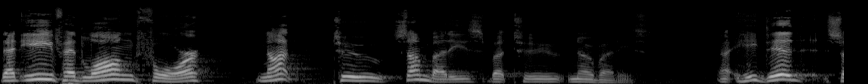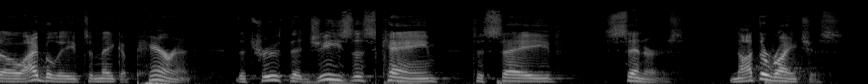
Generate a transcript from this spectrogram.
that Eve had longed for, not to somebody's, but to nobody's. Uh, he did so, I believe, to make apparent the truth that Jesus came to save sinners, not the righteous.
